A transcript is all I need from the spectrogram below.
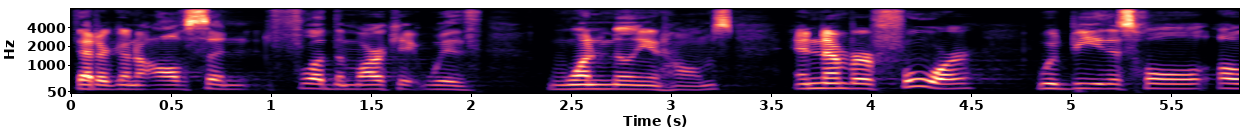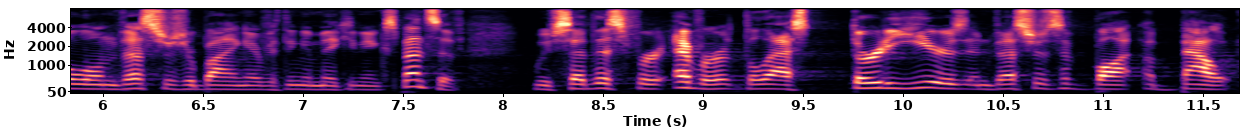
that are going to all of a sudden flood the market with 1 million homes. And number four would be this whole, oh, well, investors are buying everything and making it expensive. We've said this forever. The last 30 years, investors have bought about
